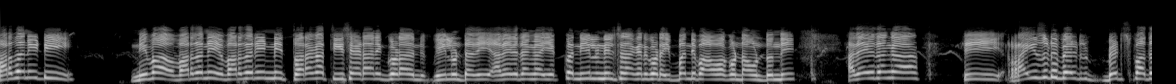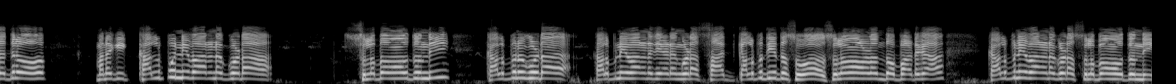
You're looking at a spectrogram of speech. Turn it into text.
వరద నీటి నివ వరదని వరద నీటిని త్వరగా తీసేయడానికి కూడా వీలుంటుంది. అదేవిధంగా ఎక్కువ నీళ్ళు నిలిచినా కానీ కూడా ఇబ్బంది అవ్వకుండా ఉంటుంది. అదేవిధంగా ఈ రైజ్డ్ బెడ్ బెడ్స్ పద్ధతిలో మనకి కలుపు నివారణ కూడా సులభం అవుతుంది కలుపును కూడా కలుపు నివారణ చేయడం కూడా సా కలుపు తీత సు సులభం అవడంతో పాటుగా కలుపు నివారణ కూడా సులభం అవుతుంది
